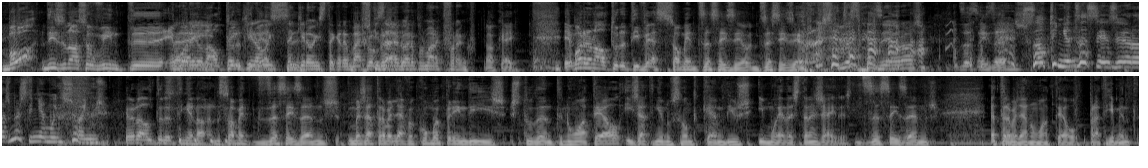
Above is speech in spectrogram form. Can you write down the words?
Bom, diz o nosso ouvinte, embora eu na altura tem que, ir ao, tivesse. tem que ir ao Instagram Vai pesquisar procurar. agora por Marco Franco. Ok. Embora eu na altura tivesse somente 16 euros. 16 euros. 16 euros. 16 anos. Só tinha 16 euros, mas tinha muitos sonhos. Eu na altura tinha no- somente 16 anos, mas já trabalhava como aprendiz estudante num hotel e já tinha noção de câmbios e moedas estrangeiras. 16 anos a trabalhar num hotel, praticamente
